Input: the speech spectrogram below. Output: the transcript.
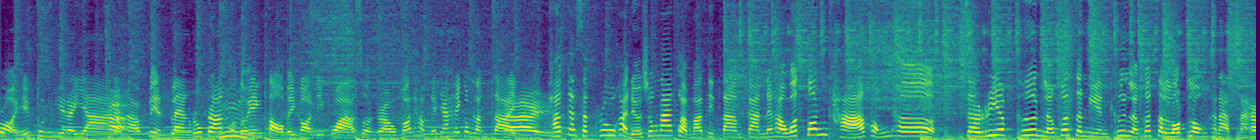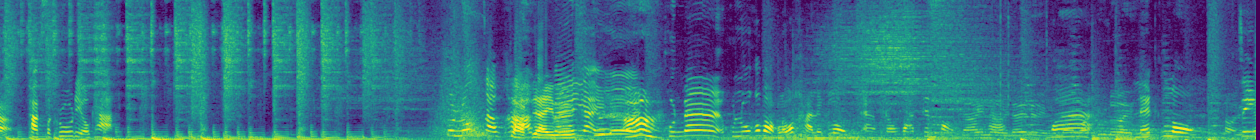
ปล่อยให้คุณพีรยาค่ะนะคะเปลี่ยนแปลงรูปร่างของอืมตัวเองต่อไปก่อนดีกว่า ส่วนเราก็ทำได้แค่ให้กำลังใจใช่พักกันสักครู่ค่ะเดี๋ยวช่วงหน้ากลับมาติดตามกันนะคะ ว่าต้นขาของเธอ จะเรียบขึ้นแล้วก็จะเนียนขึ้นแล้วก็จะลดลงขนาดไหนค่ะพักสักครู่เดียวค่ะคุณลูกจับขาจับใหญ่เลยคุณแม่ใหญ่เลยอ่าคุณแม่คุณลูกก็บอกแล้วว่าขาเล็กลงแอมเราวัดกันก่อนได้ได้เลค่ะยได้เลยว่าดูเลยเล็กลงต่อเลยจริง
